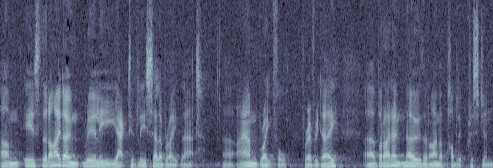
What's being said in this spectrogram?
um, is that I don't really actively celebrate that. Uh, I am grateful for every day. Uh, but I don't know that I'm a public Christian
